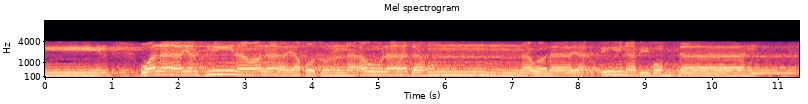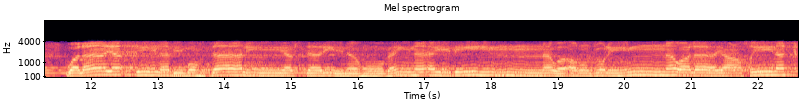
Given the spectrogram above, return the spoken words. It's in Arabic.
ولا يزنين ولا يقتلن أولادهن ولا يأتين ببهتان ولا يأتين ببهتان يفترينه بين أيديهن وأرجلهن ولا يعصينك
